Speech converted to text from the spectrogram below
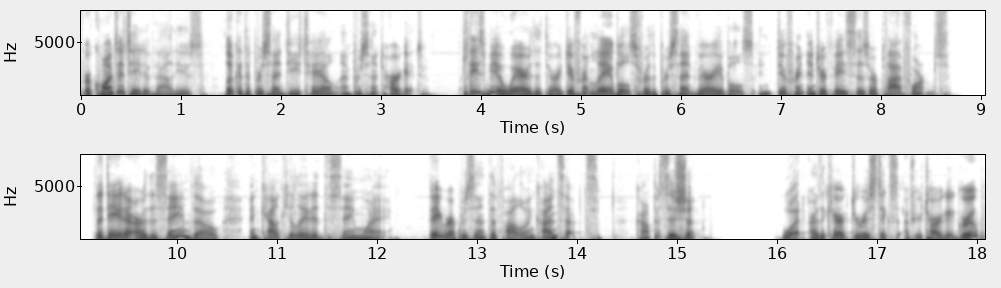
For quantitative values, look at the percent detail and percent target. Please be aware that there are different labels for the percent variables in different interfaces or platforms. The data are the same, though, and calculated the same way. They represent the following concepts. Composition. What are the characteristics of your target group,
